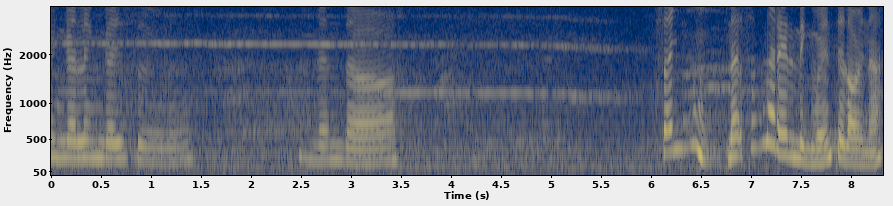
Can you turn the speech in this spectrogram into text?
ang galing guys. Oh. Ang ganda. Saan yung, na, saan naririnig mo yun, Tilorna?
